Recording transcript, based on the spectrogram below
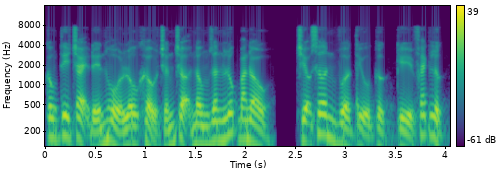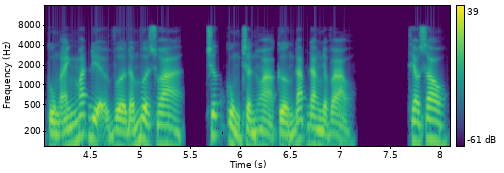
công ty chạy đến hồ lô khẩu trấn chợ nông dân lúc ban đầu, triệu sơn vừa tiểu cực kỳ phách lực cùng ánh mắt địa vừa đấm vừa xoa, trước cùng trần hòa cường đáp đăng nhập vào. Theo sau,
